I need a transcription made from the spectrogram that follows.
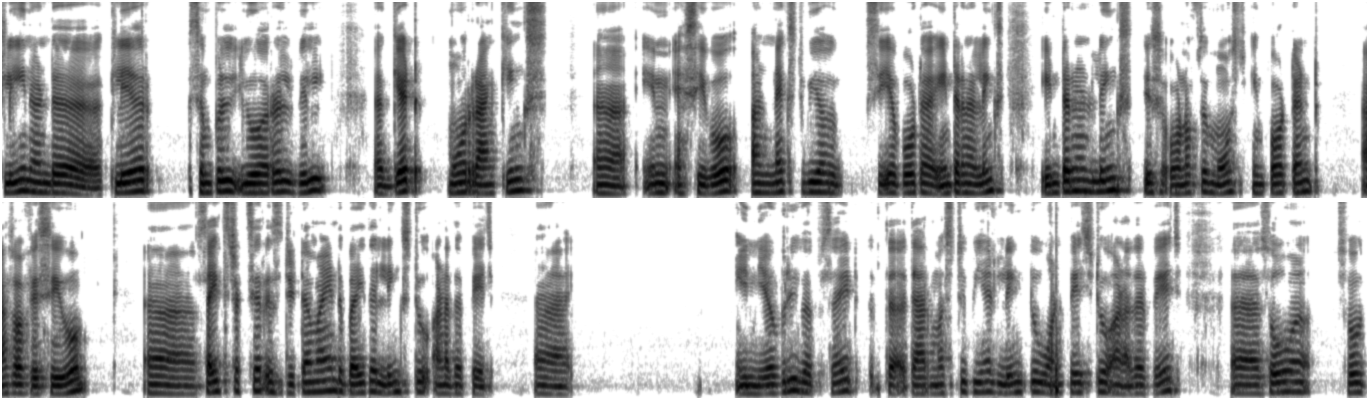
clean and uh, clear simple url will uh, get more rankings uh, in seo and next we are see about uh, internal links. Internal links is one of the most important as of seo uh, site structure is determined by the links to another page. Uh, in every website the, there must be a link to one page to another page. Uh, so so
